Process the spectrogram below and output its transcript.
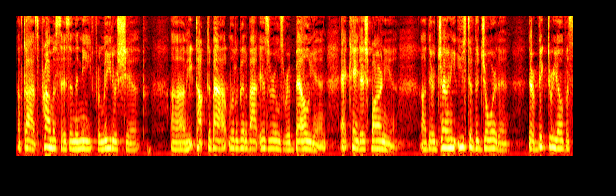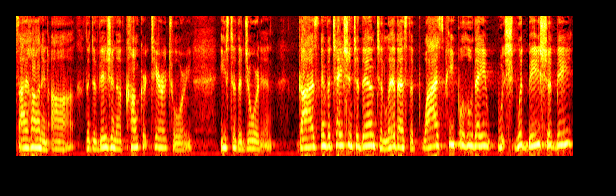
of God's promises and the need for leadership. Um, he talked about a little bit about Israel's rebellion at Kadesh Barnea, uh, their journey east of the Jordan, their victory over Sihon and Og, the division of conquered territory east of the Jordan, God's invitation to them to live as the wise people who they would be, should be,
